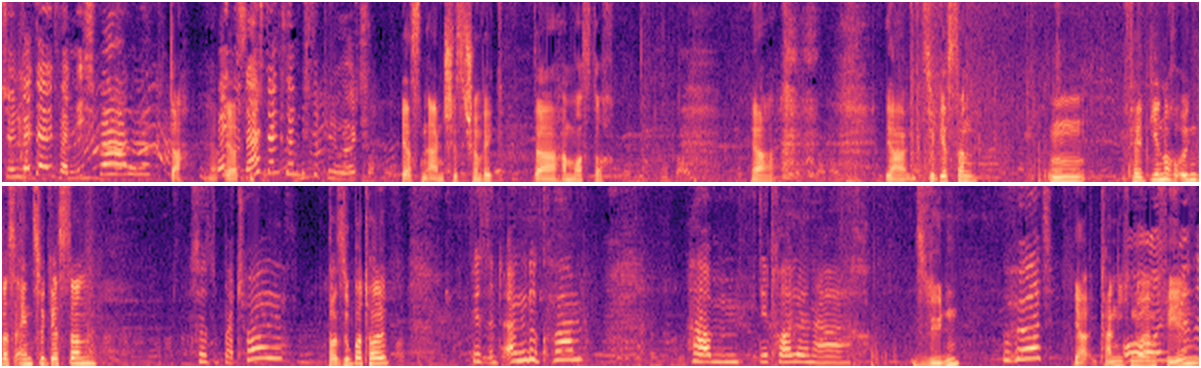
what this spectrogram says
Schön Wetter etwa nicht baden? Da, Wenn du ersten, das denkst, dann bist du blöd. ersten Anschiss schon weg. Da haben wir es doch. Ja. Ja, zu gestern. Mh, fällt dir noch irgendwas ein zu gestern? Das war super toll. War super toll. Wir sind angekommen, haben die Trolle nach Süden. gehört. Ja, kann ich nur empfehlen.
